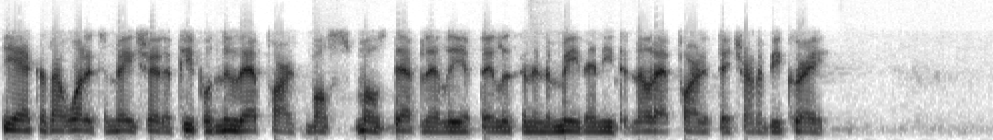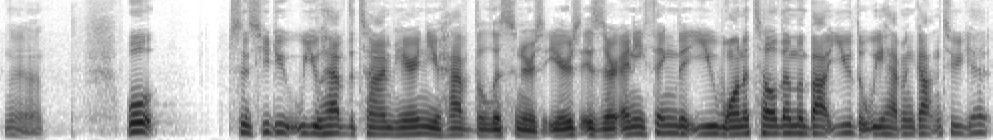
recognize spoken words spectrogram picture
Yeah, because I wanted to make sure that people knew that part. Most most definitely, if they're listening to me, they need to know that part if they're trying to be great. Yeah. Well, since you do you have the time here and you have the listeners' ears, is there anything that you want to tell them about you that we haven't gotten to yet?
